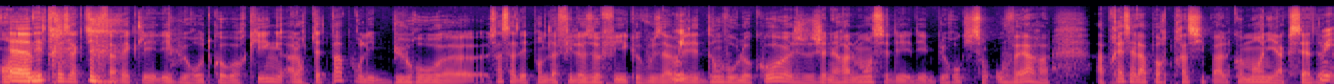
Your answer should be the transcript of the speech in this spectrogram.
On, on Euh, est très actif avec les, les bureaux de coworking. Alors peut-être pas pour les bureaux, euh, ça, ça dépend de la philosophie que vous avez dans vos locaux. Généralement, c'est des, des bureaux qui sont ouverts. Après, c'est la porte principale. Comment on y accède Oui.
